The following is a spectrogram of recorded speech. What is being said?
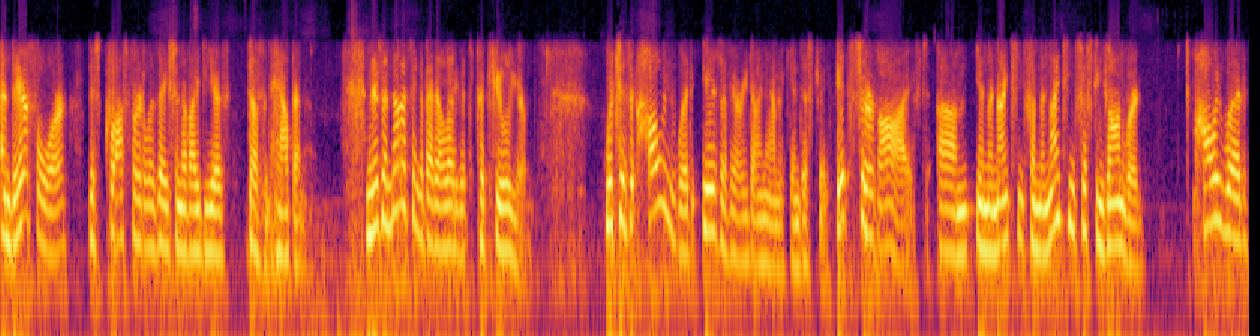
And therefore, this cross fertilization of ideas doesn't happen. And there's another thing about LA that's peculiar. Which is that Hollywood is a very dynamic industry. It survived um, in the 19, from the 1950s onward. Hollywood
